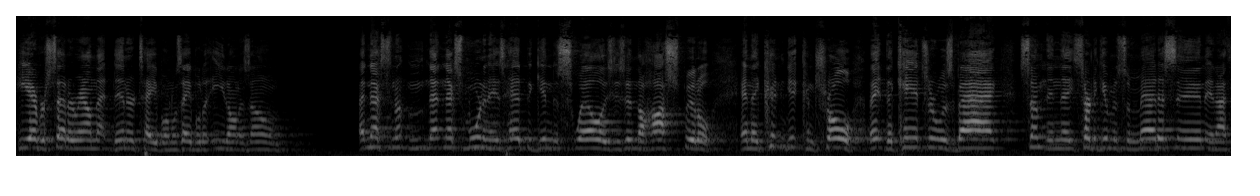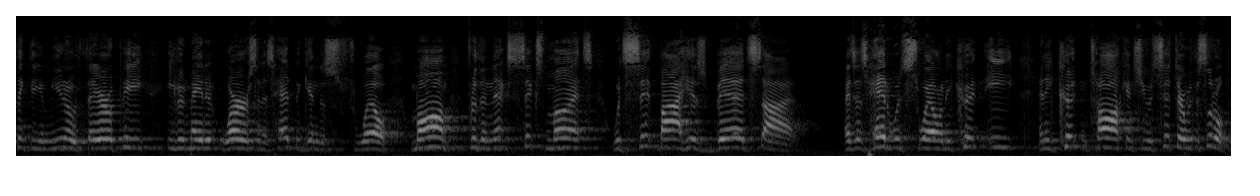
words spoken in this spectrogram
he ever sat around that dinner table and was able to eat on his own. That next, that next morning, his head began to swell as he's in the hospital, and they couldn't get control. They, the cancer was back. Something, they started giving him some medicine, and I think the immunotherapy even made it worse, and his head began to swell. Mom, for the next six months, would sit by his bedside as his head would swell and he couldn't eat and he couldn't talk. And she would sit there with this little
